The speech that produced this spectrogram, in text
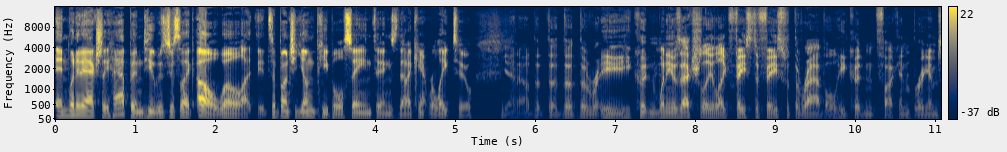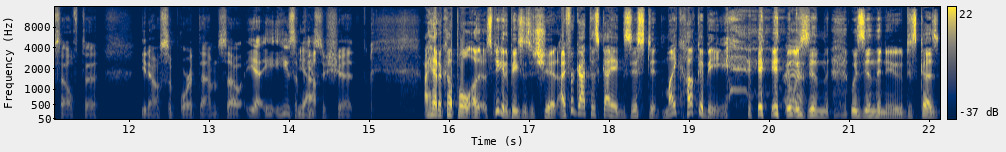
And when it actually happened, he was just like, "Oh, well, it's a bunch of young people saying things that I can't relate to." you know the the the, the he, he couldn't when he was actually like face to face with the rabble he couldn't fucking bring himself to you know support them so yeah he, he's a Yeah. piece of shit I had a couple. Uh, speaking of pieces of shit, I forgot this guy existed. Mike Huckabee who was in was in the news because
